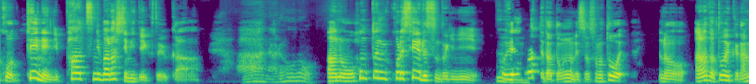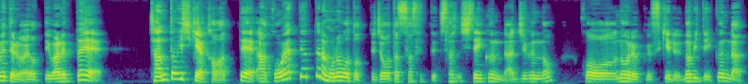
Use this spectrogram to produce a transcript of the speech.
こう、丁寧にパーツにばらして見ていくというか、ああ、なるほど。あの、本当にこれセールスの時に、うんこれ役立ってたと思うんですよ。その、とあの、あなたトーイック舐めてるわよって言われて、ちゃんと意識が変わって、あ、こうやってやったら物事って上達させて、さしていくんだ。自分の、こう、能力、スキル伸びていくんだっ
